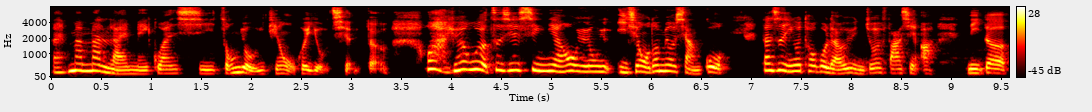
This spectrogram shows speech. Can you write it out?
哎，慢慢来没关系，总有一天我会有钱的。哇，原来我有这些信念，哦，原以前我都没有想过。但是因为透过疗愈，你就会发现啊，你的。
